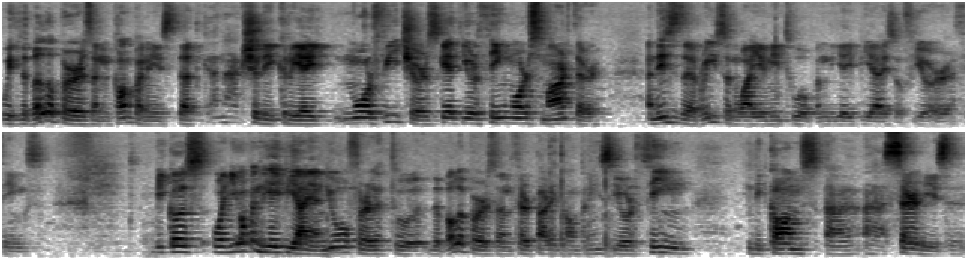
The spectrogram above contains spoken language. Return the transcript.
with developers and companies that can actually create more features, get your thing more smarter. And this is the reason why you need to open the APIs of your things. Because when you open the API and you offer it to developers and third-party companies, your thing becomes a, a service.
